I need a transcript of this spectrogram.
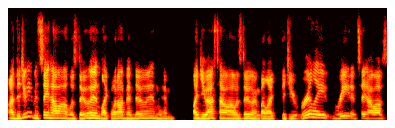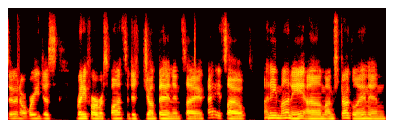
uh, did you even see how I was doing? Like what I've been doing, and like you asked how I was doing, but like, did you really read and see how I was doing, or were you just ready for a response to just jump in and say, hey, so I need money. Um, I'm struggling and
